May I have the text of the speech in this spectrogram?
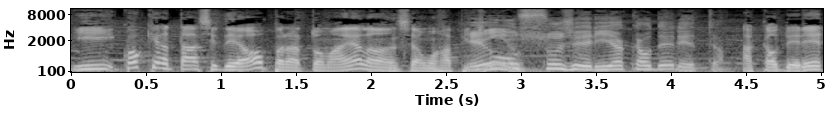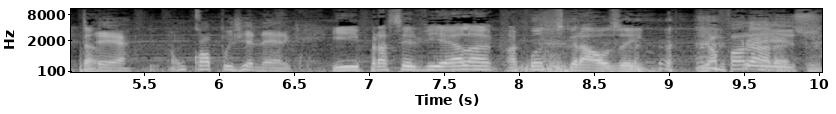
E qual que é a taça ideal para tomar ela, Anselmo, rapidinho? Eu sugeria a caldeireta. A caldeireta? É, é um copo genérico. E para servir ela, a quantos graus aí? Já falei Cara, isso.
